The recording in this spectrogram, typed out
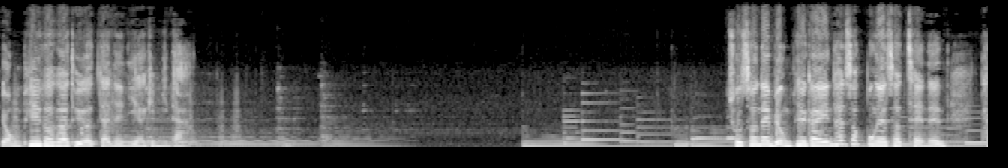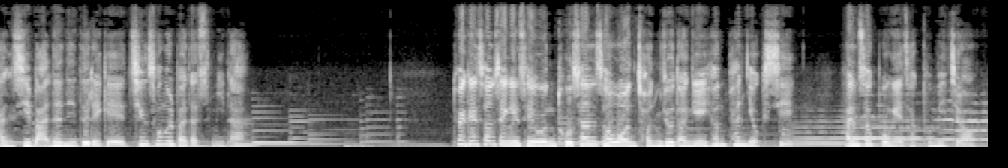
명필가가 되었다는 이야기입니다. 조선의 명필가인 한석봉의 서체는 당시 많은 이들에게 칭송을 받았습니다. 퇴계 선생이 세운 도산서원 전교당의 현판 역시 한석봉의 작품이죠.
